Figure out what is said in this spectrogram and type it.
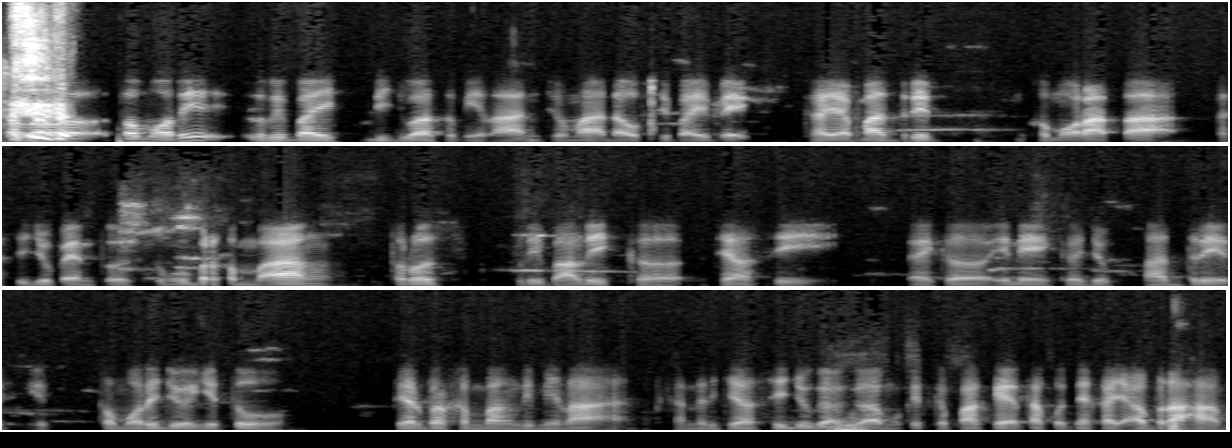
kalau Tomori lebih baik dijual ke Milan, cuma ada opsi buyback. Kayak Madrid ke Morata, kasih Juventus, tunggu berkembang, terus beli balik ke Chelsea. Eh ke ini ke Madrid. Tomori juga gitu. Biar berkembang di Milan. Karena di Chelsea juga nggak mungkin kepake, takutnya kayak Abraham.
